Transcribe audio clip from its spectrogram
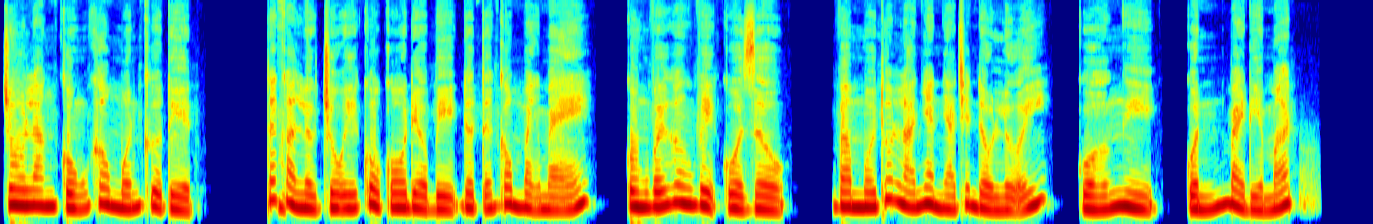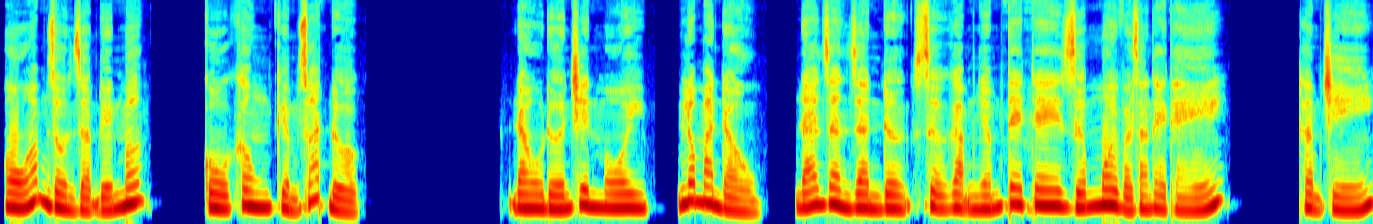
Chu Lăng cũng không muốn cự tuyệt. Tất cả lực chú ý của cô đều bị đợt tấn công mạnh mẽ Cùng với hương vị của rượu Và mùi thuốc lá nhàn nhạt trên đầu lưỡi Của hứng nghị quấn bay đi mất. Hô hấp dồn dập đến mức Cô không kiểm soát được. Đau đớn trên môi Lúc ban đầu đã dần dần được sự gặm nhấm tê tê giữa môi và răng thay thế. Thậm chí,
